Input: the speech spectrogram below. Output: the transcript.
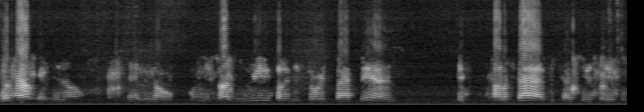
what happened, you know? And, you know, when you start reading some of these stories back then, it's kind of sad because usually it's a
